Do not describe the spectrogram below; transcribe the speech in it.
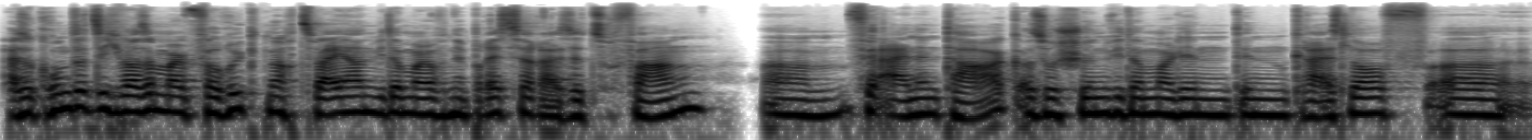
Also grundsätzlich war es einmal verrückt, nach zwei Jahren wieder mal auf eine Pressereise zu fahren. Ähm, für einen Tag. Also schön wieder mal den, den Kreislauf äh,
